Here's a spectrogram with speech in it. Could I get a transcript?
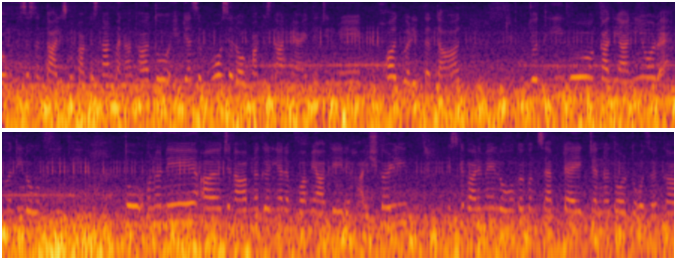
उन्नीस सौ सैंतालीस में पाकिस्तान बना था तो इंडिया से बहुत से लोग पाकिस्तान में आए थे, जिनमें बहुत बड़ी तादाद जो थी वो कादियानी और अहमदी लोगों की थी। तो उन्होंने जनाब नगर या रबा में आके रिहाइश कर ली। इसके बारे में लोगों का कंसेप्ट है एक जन्नत और दोजक का,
